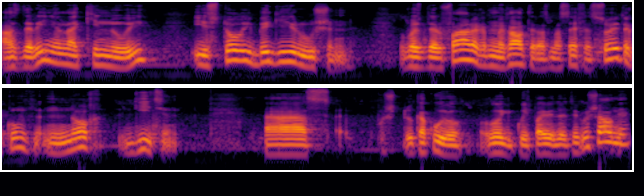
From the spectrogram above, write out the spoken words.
Аздерыня на кинуй, и столы бегейрушин. Воздерфарах мегалтер асмасеха сойта кумт нох гитин. А, какую логику исповедует Иерушалме,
